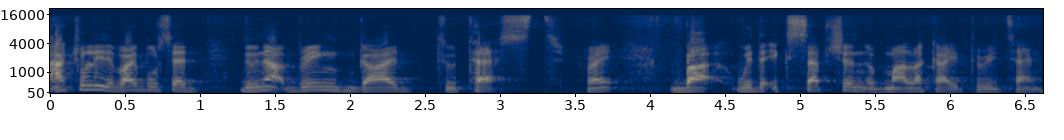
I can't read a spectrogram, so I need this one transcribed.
Actually, the Bible said, do not bring God to test, right? But with the exception of Malachi 3.10.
